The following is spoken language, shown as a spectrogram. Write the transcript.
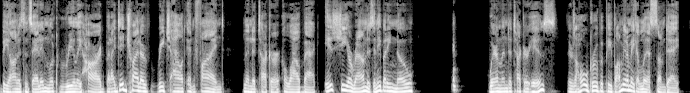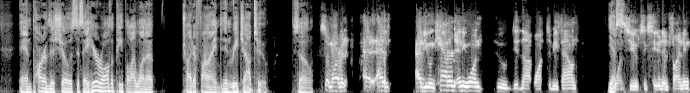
be honest and say I didn't look really hard, but I did try to reach out and find Linda Tucker a while back. Is she around? Does anybody know where Linda Tucker is? There's a whole group of people. I'm going to make a list someday. And part of this show is to say, here are all the people I want to try to find and reach out to. So, So Marvin, ha- have have you encountered anyone who did not want to be found yes. once you succeeded in finding?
